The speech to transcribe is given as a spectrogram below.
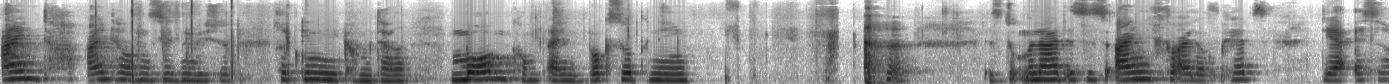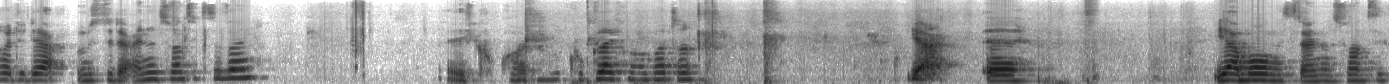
1000 Season Reset? Schreibt gerne in die Kommentare. Morgen kommt ein Box Opening. Es tut mir leid, es ist eigentlich für Isle of Cats. Der ist heute der, müsste der 21. sein. Ich guck gerade, guck gleich mal, warte. Ja, äh, ja, morgen ist der 21.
